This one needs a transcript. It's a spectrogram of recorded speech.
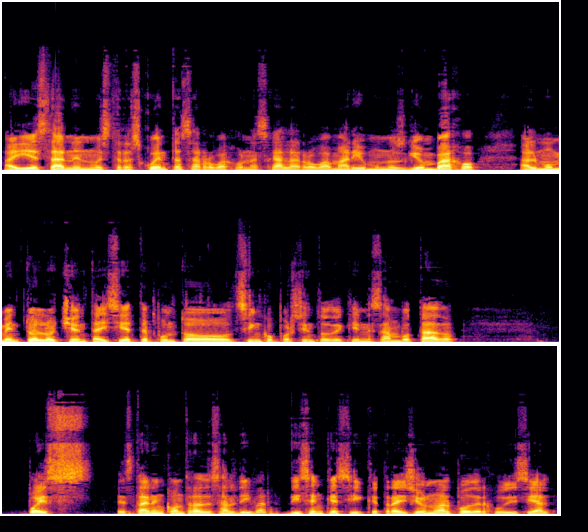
Ahí están en nuestras cuentas, arroba Jonascal, arroba Mario Munoz guion bajo. Al momento el 87.5% de quienes han votado, pues están en contra de Saldívar. Dicen que sí, que traicionó al Poder Judicial.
